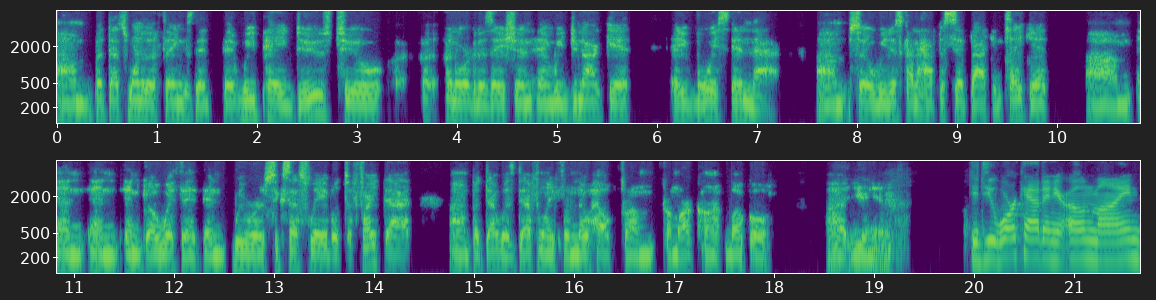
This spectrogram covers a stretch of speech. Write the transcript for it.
Um, but that's one of the things that that we pay dues to uh, an organization, and we do not get a voice in that. Um, so we just kind of have to sit back and take it um, and and and go with it. And we were successfully able to fight that, um, but that was definitely from no help from from our current local uh, union. Did you work out in your own mind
